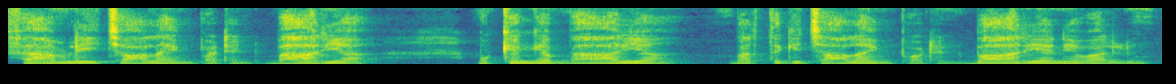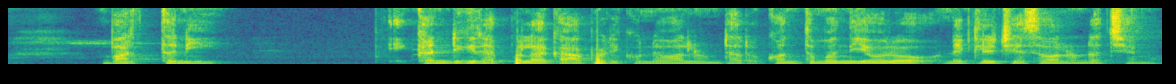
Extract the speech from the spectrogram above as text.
ఫ్యామిలీ చాలా ఇంపార్టెంట్. భార్య ముఖ్యంగా భార్య భర్తకి చాలా ఇంపార్టెంట్. భార్య అనేవాళ్ళు భర్తని కంటికి రెప్పలా కాపాడుకునే వాళ్ళు ఉంటారు. కొంతమంది ఎవరో నెగ్లెక్ట్ చేసే వాళ్ళు ఉండొచ్చేమో.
